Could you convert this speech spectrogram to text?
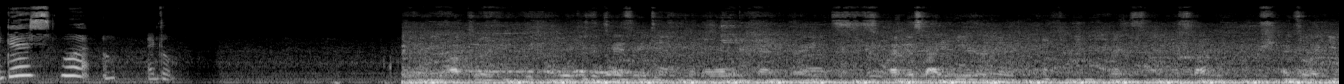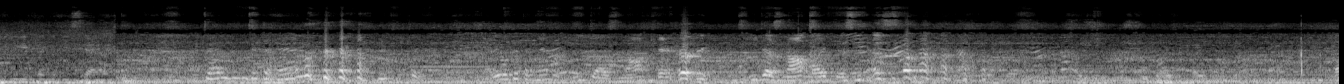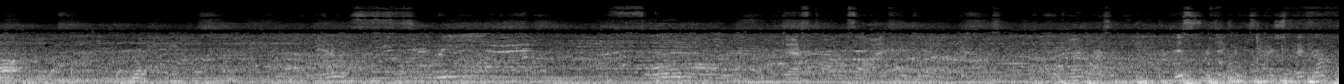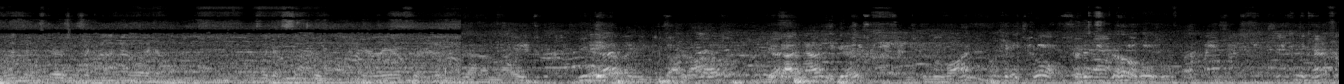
Just want. oh, I don't. up to we'll keep it 10, 15, or 10 grades. And this guy here, he stuff. And so like you, you think of these standards. Daddy didn't get the hammer. Daddy will get the hammer. He does not care. he does not like this mess. Like, you good? Like, you got it all out? You got it now? You good? You can move on? Okay, cool. Let's go. In the cat.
